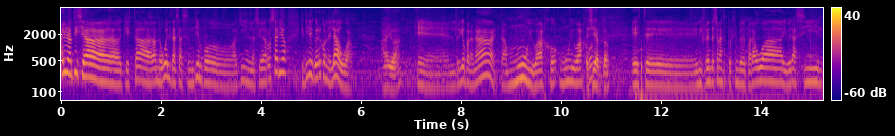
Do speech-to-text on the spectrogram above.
hay una noticia que está dando vueltas hace un tiempo aquí en la ciudad de Rosario que tiene que ver con el agua. Ahí va. Eh, el río Paraná está muy bajo, muy bajo. Es cierto. Este, en diferentes zonas, por ejemplo, de Paraguay, Brasil.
